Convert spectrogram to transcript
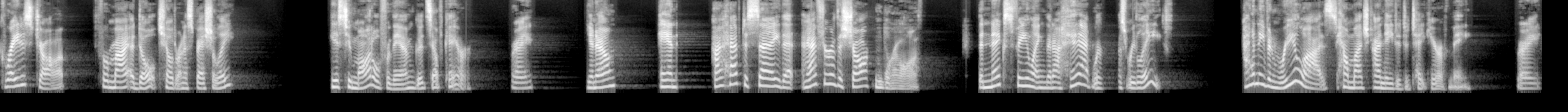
greatest job for my adult children, especially, is to model for them good self care. Right. You know? And I have to say that after the shock wore off, the next feeling that I had was, relief. I hadn't even realized how much I needed to take care of me. Right.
